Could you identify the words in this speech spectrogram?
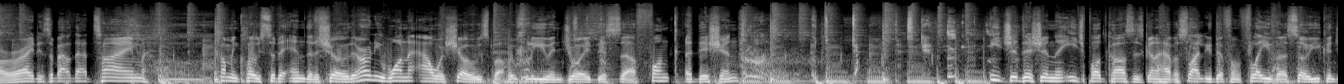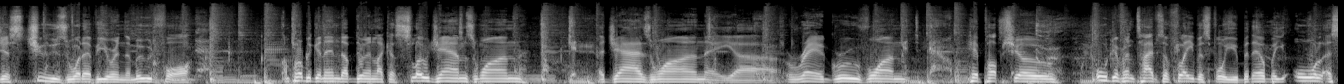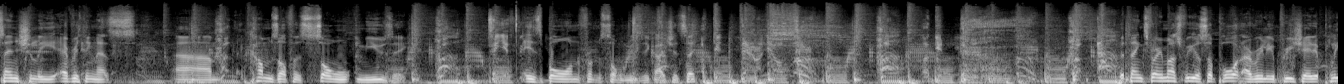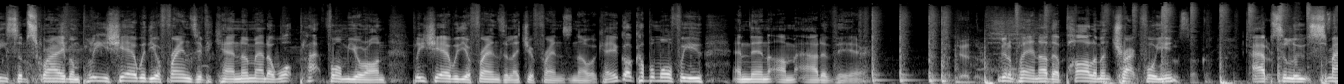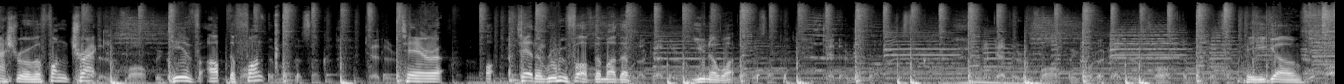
All right, it's about that time. Coming close to the end of the show. They're only one hour shows, but hopefully you enjoyed this uh, funk edition. Each edition, each podcast is going to have a slightly different flavor, so you can just choose whatever you're in the mood for. I'm probably going to end up doing like a slow jams one, a jazz one, a uh, rare groove one, hip hop show, all different types of flavors for you, but they'll be all essentially everything that's um, comes off as soul music is born from soul music, I should say. But thanks very much for your support. I really appreciate it. Please subscribe and please share with your friends if you can, no matter what platform you're on. Please share with your friends and let your friends know, okay? I've got a couple more for you, and then I'm out of here. I'm going to play another Parliament track for you. Absolute smasher of a funk track. Give up the funk. Tear, Oh, tear the roof off the mother. You know what? Here you go.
